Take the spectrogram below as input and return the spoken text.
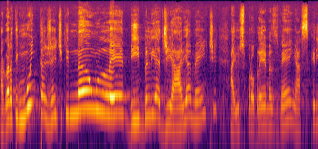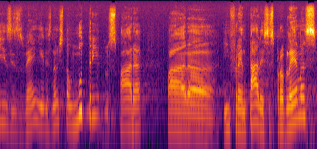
Agora tem muita gente que não lê Bíblia diariamente, aí os problemas vêm, as crises vêm, e eles não estão nutridos para, para enfrentar esses problemas,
